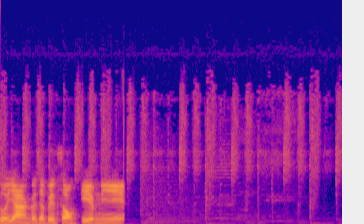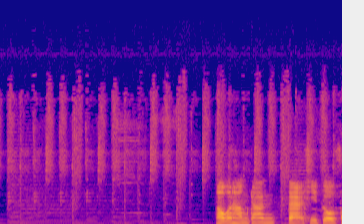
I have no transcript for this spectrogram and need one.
ตัวอย่างก็จะเป็น 2 เกมนี้ เราก็ทำการแตะที่ตัวไฟ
